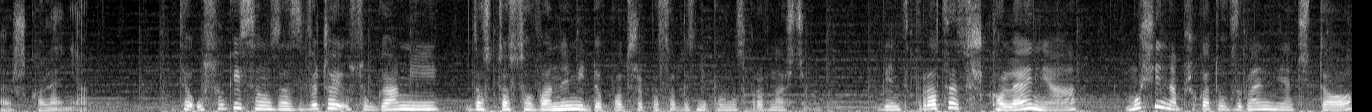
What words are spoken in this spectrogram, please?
e, szkolenia. Te usługi są zazwyczaj usługami dostosowanymi do potrzeb osoby z niepełnosprawnością. Więc proces szkolenia musi na przykład uwzględniać to,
